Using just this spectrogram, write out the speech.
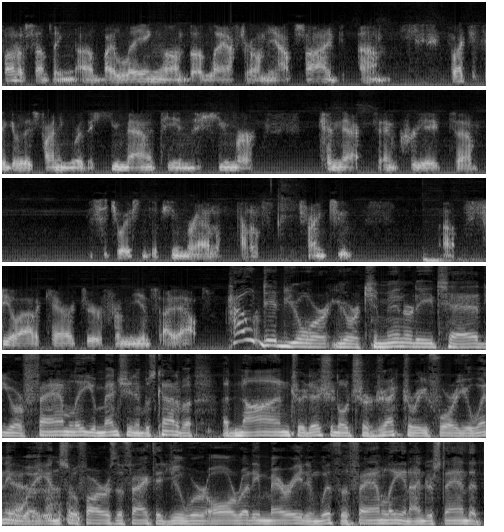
fun of something uh, by laying on the laughter on the outside. Um, I like to think of it as finding where the humanity and the humor connect and create um, situations of humor out of out of trying to uh, feel out a character from the inside out. How did your your community, Ted, your family? You mentioned it was kind of a, a non traditional trajectory for you anyway, yeah. insofar as the fact that you were already married and with the family, and I understand that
